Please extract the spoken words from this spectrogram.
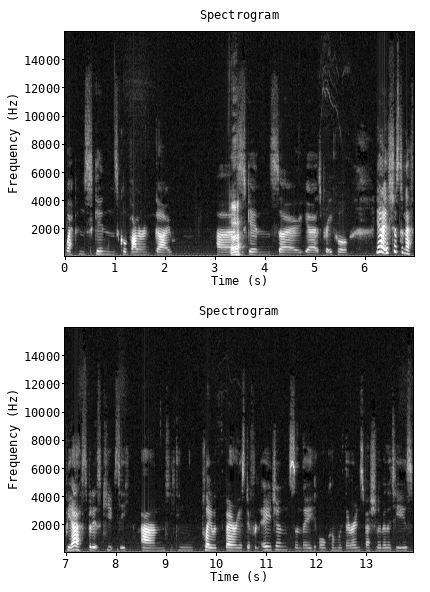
weapon skins called Valorant Go uh, Ah. skins. So yeah, it's pretty cool. Yeah, it's just an FPS, but it's cutesy, and you can play with various different agents, and they all come with their own special abilities.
